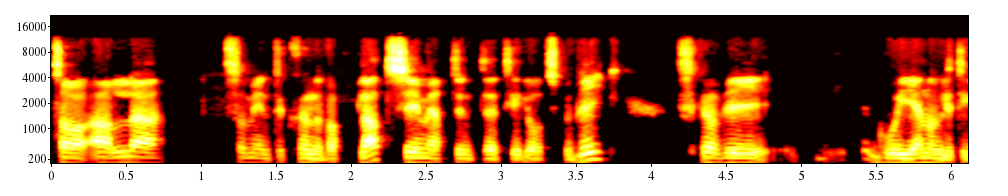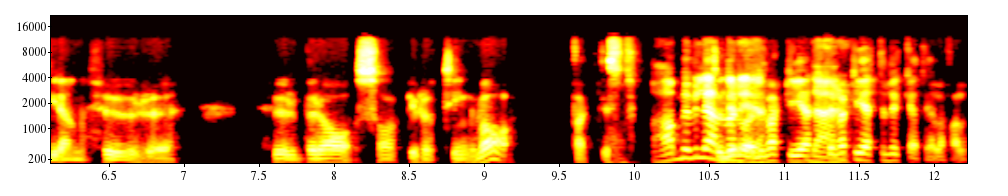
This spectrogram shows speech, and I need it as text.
ta alla som inte kunde vara på plats i och med att det inte tillåts publik. Ska vi gå igenom lite grann hur, hur bra saker och ting var faktiskt. Ja, men vi lämnar det, var, det, vart jätte, det vart jättelyckat i alla fall.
